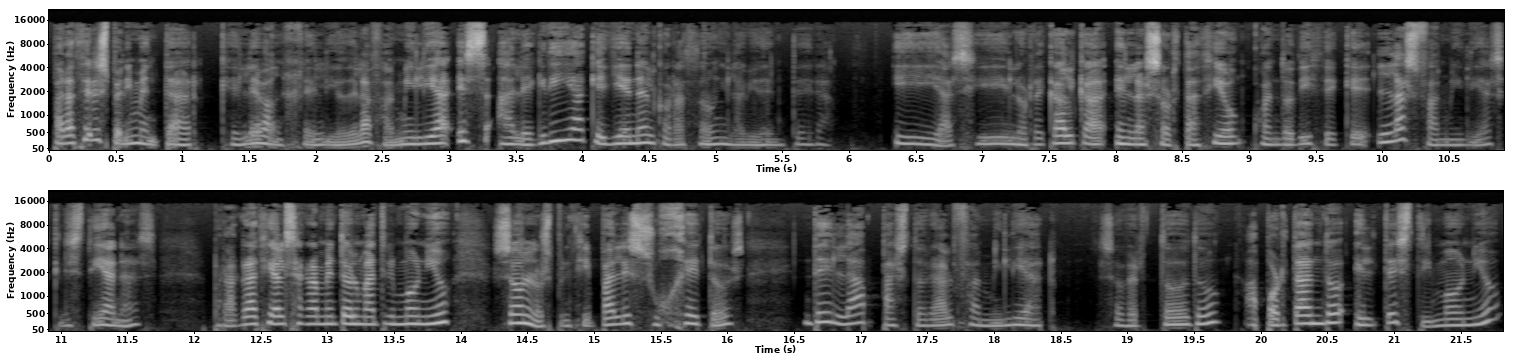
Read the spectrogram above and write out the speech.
Para hacer experimentar que el Evangelio de la familia es alegría que llena el corazón y la vida entera. Y así lo recalca en la exhortación cuando dice que las familias cristianas, por la gracia del sacramento del matrimonio, son los principales sujetos de la pastoral familiar, sobre todo aportando el testimonio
